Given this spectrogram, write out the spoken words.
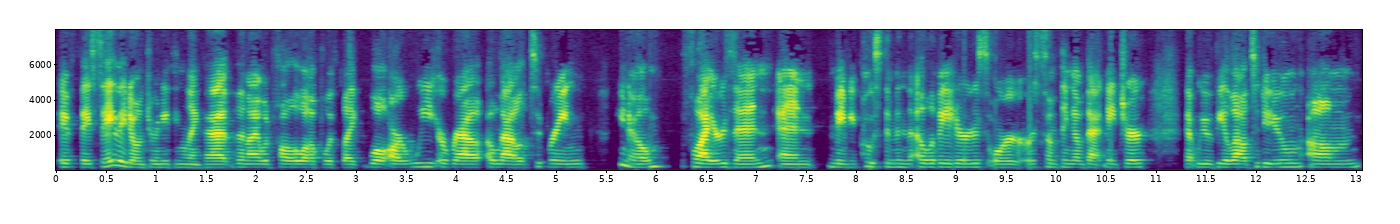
if they say they don't do anything like that, then I would follow up with like, well, are we ar- allowed to bring you know, flyers in and maybe post them in the elevators or or something of that nature that we would be allowed to do. Um,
